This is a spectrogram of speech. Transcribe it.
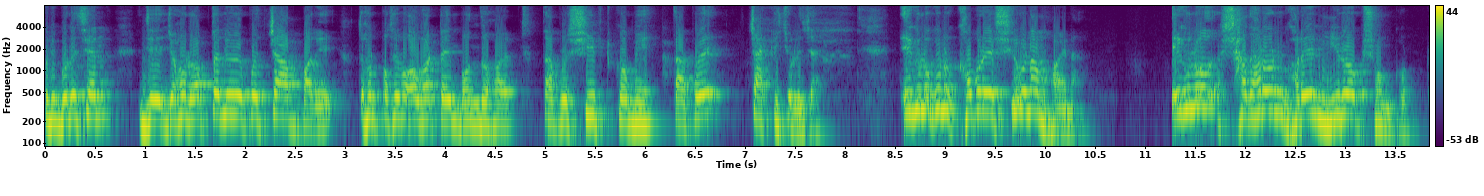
উনি বলেছেন যে যখন রপ্তানির উপর চাপ বাড়ে, তখন প্রথমে ওভারটাইম বন্ধ হয়, তারপর শিফট কমে, তারপরে চাকরি চলে যায়। এগুলো কোনো খবরের শিরোনাম হয় না। এগুলো সাধারণ ঘরের নীরব সংকট।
